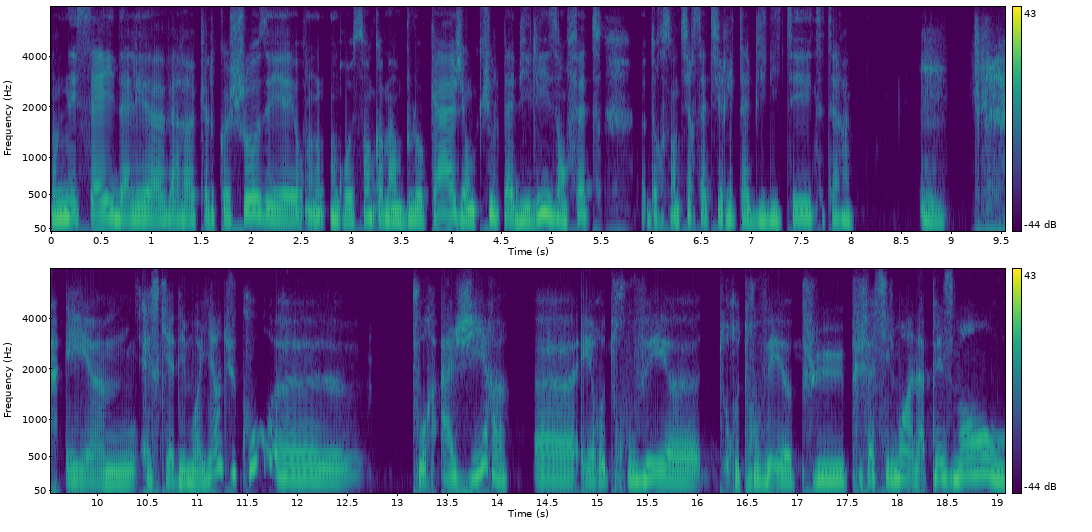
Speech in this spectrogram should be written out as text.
on essaye d'aller euh, vers quelque chose et on, on ressent comme un blocage et on culpabilise en fait de ressentir cette irritabilité, etc. Et euh, est-ce qu'il y a des moyens du coup euh, pour agir euh, et retrouver, euh, retrouver euh, plus, plus facilement un apaisement ou,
